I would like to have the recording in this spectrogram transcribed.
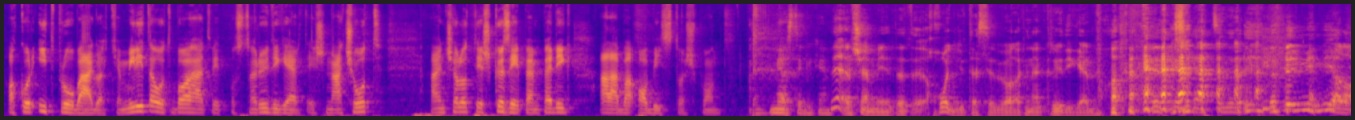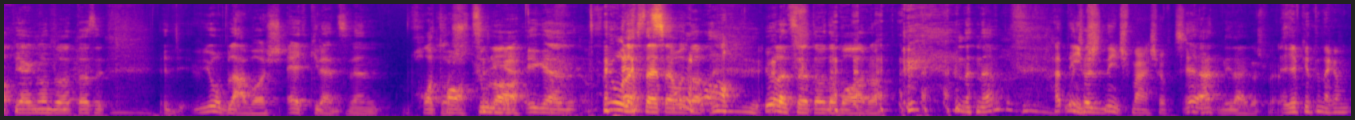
akkor itt próbálgatja Militaot, bal hátvéd poszton Rüdigert és Nachot, Ancelotti, és középen pedig Alaba a biztos pont. Mi az, Tibikém? Ne, semmi. Tehát, hogy jut eszébe valakinek Rüdiger mi, mi alapján gondolta azt, hogy egy jobblábas, 1,96-os Hat, cula, igen. Jó lesz szeretem oda, jó lesz szeretem oda balra. nem? Hát nincs, Úgyhogy- nincs más opció. Ja, hát világos persze. Egyébként nekem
